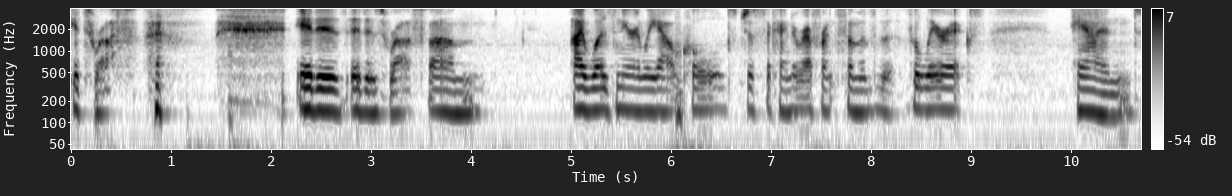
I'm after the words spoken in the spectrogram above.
it's rough. it is it is rough. Um, I was nearly out cold, just to kind of reference some of the, the lyrics. And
